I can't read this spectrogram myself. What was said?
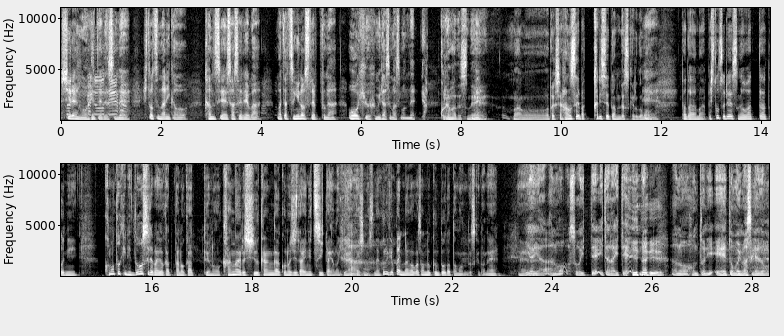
試練を経てですね一つ何かを完成させればまた次のステップが大きく踏み出せますもんね。いやこれはですね、ね、まあ、あの私反省ばっかりしてたんですけれども、えー、ただまあ一つレースが終わった後にこの時にどうすればよかったのかっていうのを考える習慣がこの時代についたような気がいたしますね。これやっぱり長岡さんの薫陶だと思うんですけどね。えー、いやいやあのそう言っていただいてあの本当にええと思いますけれども。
